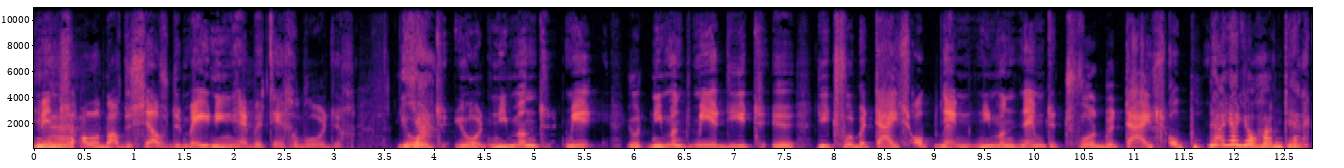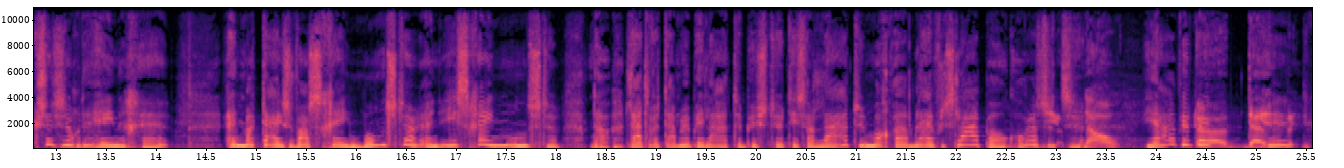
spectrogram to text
mensen allemaal dezelfde mening hebben tegenwoordig. Je, Ja. hoort, je hoort niemand meer... Je hoort niemand meer die het, eh, die het voor Matthijs opneemt. Niemand neemt het voor Matthijs op. Nou ja, Johan Derksen is nog de enige, hè? En Matthijs was geen monster en is geen monster. Nou, laten we het daar maar bij laten, Buster. Het is al laat, u mag wel blijven slapen ook, hoor. Als het, eh, Nou, ja, u? eh, ik,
